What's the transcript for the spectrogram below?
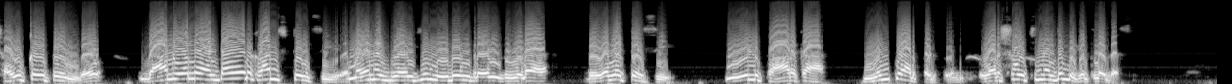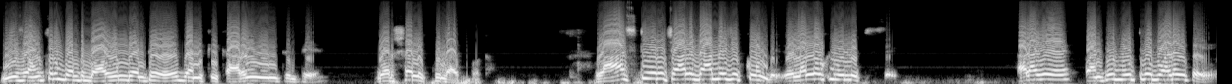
చౌక్ అయిపోయిందో దానివల్ల entire constituency minor drains medium drains కూడా దిగబెట్టేసి నీళ్ళు పారక ముంపు ఏర్పడిపోయింది. వర్షం వచ్చిందంటే దిగట్లేదు అసలు ఈ సంవత్సరం కొంత బాగుంది అంటే దానికి కారణం ఏంటంటే వర్షాలు ఎక్కువ లేకపోవడం లాస్ట్ ఇయర్ చాలా డ్యామేజ్ ఎక్కువ ఉంది. ఇళ్ళలోకి నీళ్ళు వచ్చేసాయి. అలాగే పంటలు పూర్తిగా పాడైపోయాయి.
